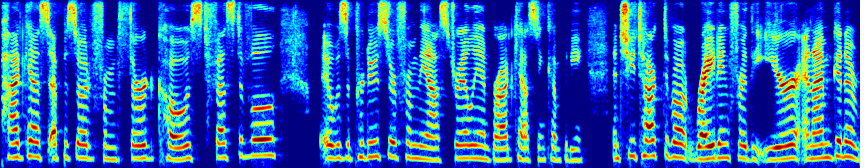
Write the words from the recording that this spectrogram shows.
podcast episode from Third Coast Festival. It was a producer from the Australian Broadcasting Company, and she talked about writing for the ear. And I'm going to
